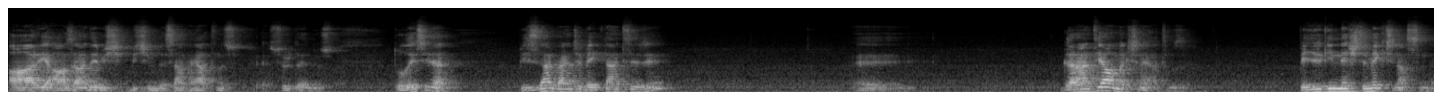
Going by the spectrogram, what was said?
ağır, azade bir biçimde sen hayatını sü- sürdüremiyorsun. Dolayısıyla bizler bence beklentileri e, garantiye almak için hayatımızı, belirginleştirmek için aslında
